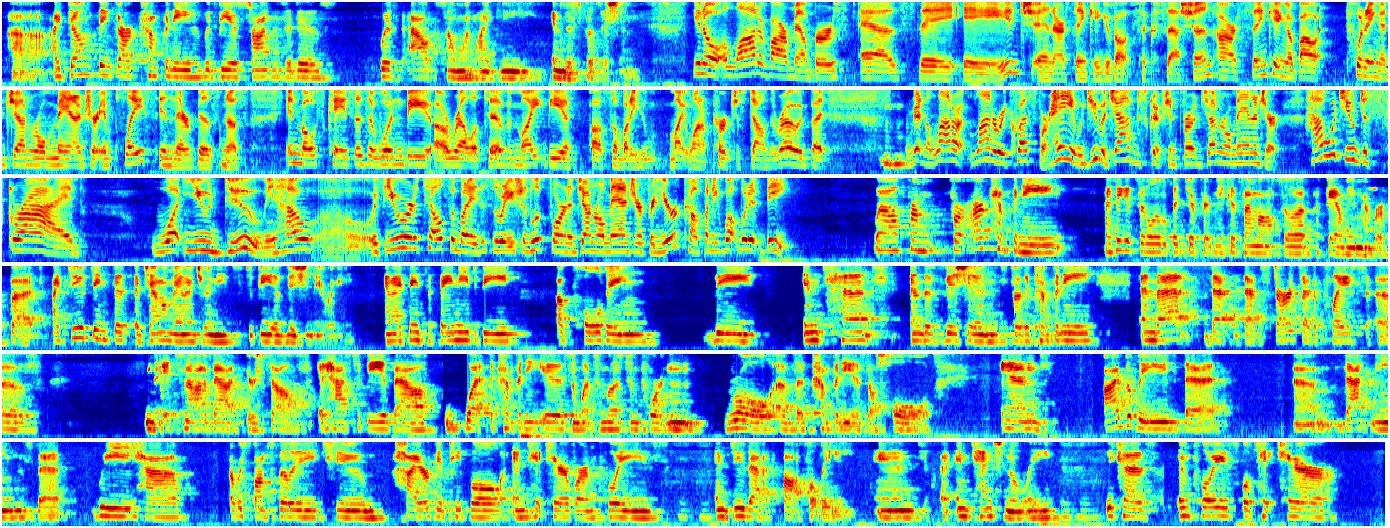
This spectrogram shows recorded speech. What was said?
uh, I don't think our company would be as strong as it is without someone like me in this mm-hmm. position. You know, a lot of our members, as they age and are thinking about succession, are thinking about putting a general manager in place in their business. In most cases, it wouldn't be a relative. It might be a, somebody who might want to purchase down the road, but mm-hmm. we're getting a lot of lot of requests for, "Hey, would you have a job description for a general manager?" How would you describe what you do? I mean, how uh, if you were to tell somebody this is what you should look for in a general manager for your company, what would it be? Well, from for our company, I think it's a little bit different because I'm also a family member, but I do think that a general manager needs to be a visionary. And I think that they need to be upholding the intent and the vision for the company. And that that that starts at a place of it's not about yourself. It has to be about what the company is and what's the most important role of the company as a whole. And I believe that um, that means that we have a responsibility to hire good people and take care of our employees mm-hmm. and do that thoughtfully and intentionally mm-hmm. because employees will take care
